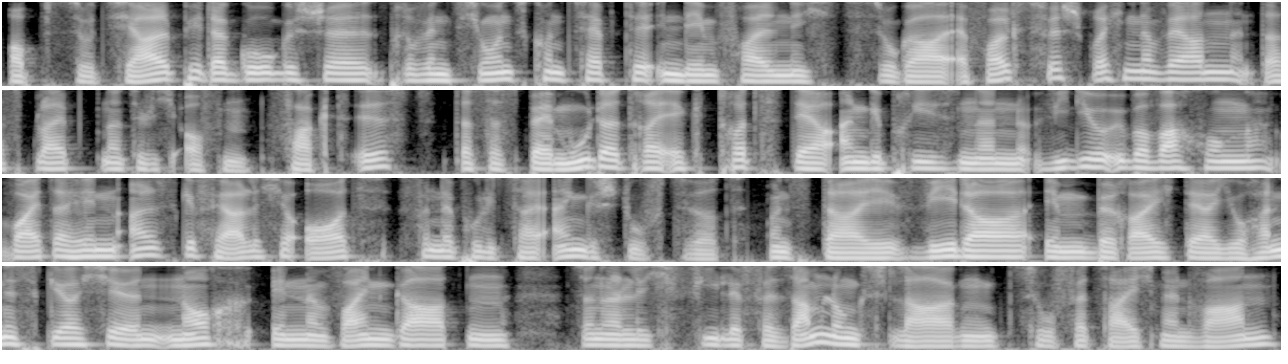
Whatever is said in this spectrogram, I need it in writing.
Ob sozialpädagogische Präventionskonzepte in dem Fall nicht sogar erfolgsversprechender werden, das bleibt natürlich offen. Fakt ist, dass das Bermuda-Dreieck trotz der angepriesenen Videoüberwachung weiterhin als gefährlicher Ort von der Polizei eingestuft wird. Und da weder im Bereich der Johanneskirche noch in Weingarten sonderlich viele Versammlungslagen zu verzeichnen waren,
